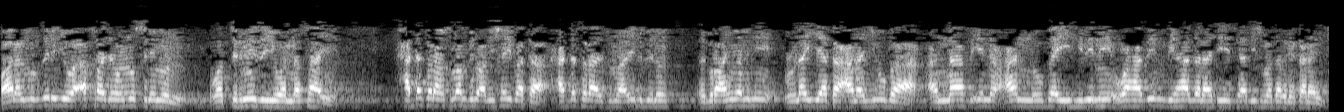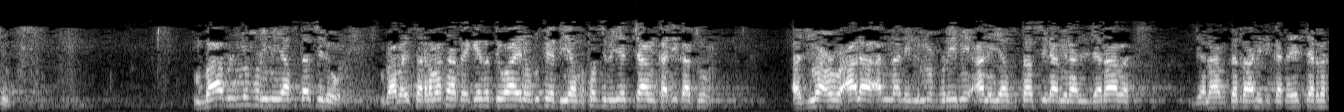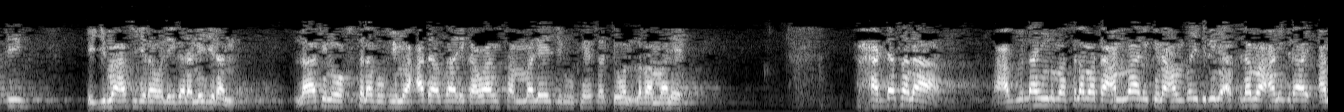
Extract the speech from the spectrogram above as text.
قال المنذري وأخرجه مسلم والترمذي والنسائي. حدثنا عثمان بن أبي شيبة حدثنا إسماعيل بن إبراهيم بن علية عن أيوب عن نافع عن نبيه بن وهب بهذا الحديث حديث مدبر كان باب المحرم يغتسل. باب السرمتها تكيسة وائل رفيد يغتسل يجان كريكة أجمعوا على أن للمحرم أن يغتسل من الجنابة. جنابة الرالي كتيجرتي إجماع سجن وليقنا نجرا. لكن واختلفوا فيما عدا ذلك وأن سمى يجروا كيسة واللبا حدثنا عبد الله بن مسلمة عن مالك عن زيد بن أسلم عن,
